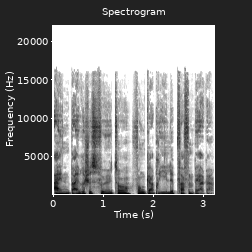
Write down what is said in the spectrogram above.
Ein bayerisches Feuilleton von Gabriele Pfaffenberger.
